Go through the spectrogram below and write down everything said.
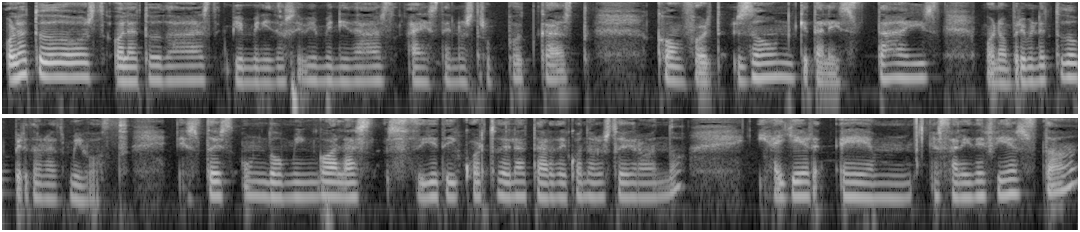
Hola a todos, hola a todas, bienvenidos y bienvenidas a este nuestro podcast Comfort Zone. ¿Qué tal estáis? Bueno, primero de todo, perdonad mi voz. Esto es un domingo a las 7 y cuarto de la tarde cuando lo estoy grabando. Y ayer em, salí de fiesta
